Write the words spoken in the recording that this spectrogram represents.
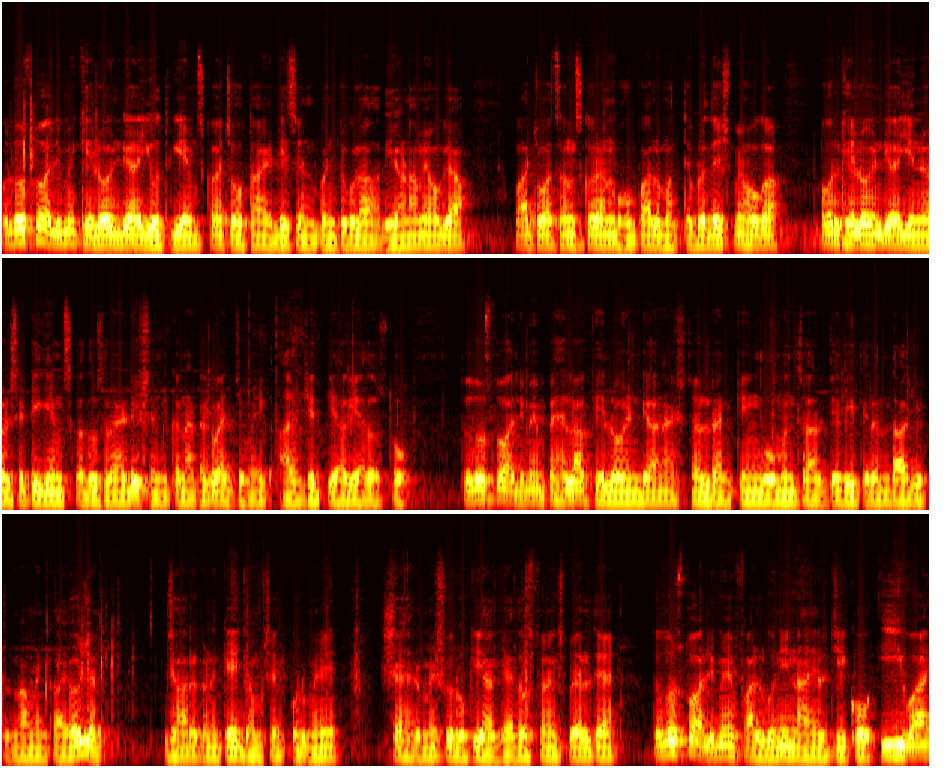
और दोस्तों, हाल ही में खेलो इंडिया यूथ गेम्स का चौथा एडिशन पंचकुला हरियाणा में हो गया। पाँचवा संस्करण भोपाल, मध्य प्रदेश में होगा। और खेलो इंडिया यूनिवर्सिटी गेम्स का दूसरा एडिशन कर्नाटक राज्य में आयोजित किया गया दोस्तों। तो दोस्तों, हाल ही में पहला Khelo India national ranking women's archery तीरंदाजी टूर्नामेंट का आयोजन झारखंड के जमशेदपुर में शहर में शुरू किया गया। दोस्तों नेक्स्ट पहलते हैं। तो दोस्तों, हाल ही में फाल्गुनी नायर जी को E Y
